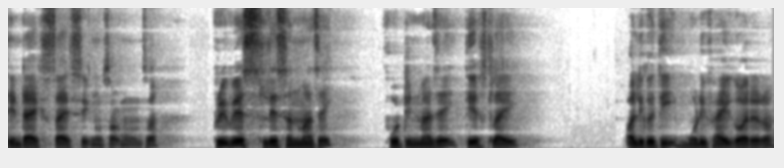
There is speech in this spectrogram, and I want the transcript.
तिनवटा एक्सर्साइज सिक्न सक्नुहुन्छ। प्रिभियस लेसनमा चाहिँ फोर्टिनमा चाहिँ त्यसलाई अलिकति मोडिफाई गरेर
